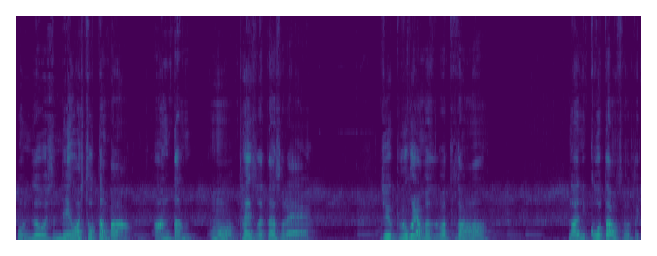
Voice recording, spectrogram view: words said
ほんでどうした？電話しとったんかな？あんた、うん、体操やったそれ。10分くらい待ってたの？何買うたのその時？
